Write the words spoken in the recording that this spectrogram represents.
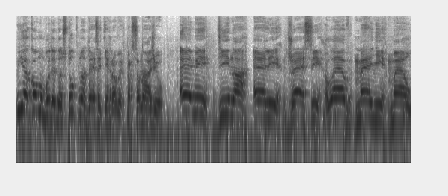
в якому буде доступно 10 ігрових персонажів: Ебі, Діна, Елі, Джесі, Лев, Мені, Мел,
